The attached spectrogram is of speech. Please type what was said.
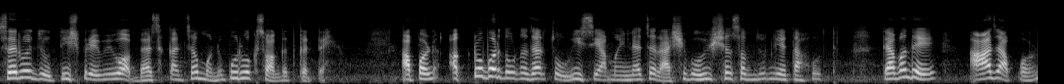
सर्व ज्योतिषप्रेमी व अभ्यासकांचं मनपूर्वक स्वागत करते. आपण ऑक्टोबर दोन हजार चोवीस या महिन्याचं राशी भविष्य समजून घेत आहोत. त्यामध्ये आज आपण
